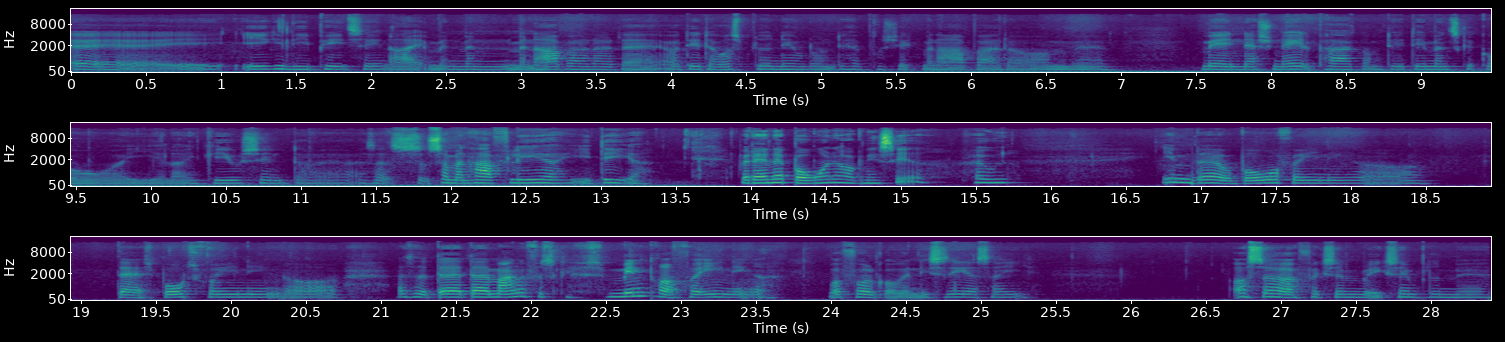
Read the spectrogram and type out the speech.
Øh, ikke lige pt, nej, men man, man arbejder da, og det er der også blevet nævnt under det her projekt, man arbejder om øh, med en nationalpark, om det er det, man skal gå over i, eller en geocenter, altså, så, så man har flere idéer. Hvordan er borgerne organiseret herude? Jamen, der er jo borgerforeninger, og der er sportsforeninger, og altså, der, der er mange mindre foreninger, hvor folk organiserer sig i. Og så for eksempel eksemplet med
